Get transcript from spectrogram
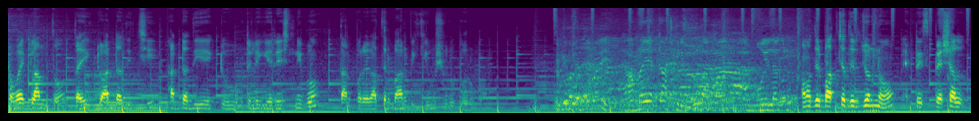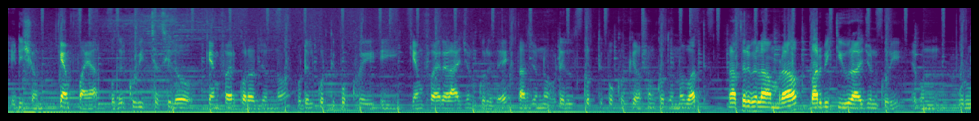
সবাই ক্লান্ত, তাই একটু আড্ডা দিচ্ছি। আড্ডা দিয়ে একটু হোটেলে গিয়ে রেস্ট নিব, তারপরে রাতের বার বারবিকিউ শুরু করব। আমাদের বাচ্চাদের জন্য একটা স্পেশাল এডিশন ক্যাম্প ফায়ার ওদের খুব ইচ্ছা ছিল ক্যাম্প ফায়ার করার জন্য। হোটেল কর্তৃপক্ষ এই ক্যাম্প ফায়ারের আয়োজন করে দেয়। তার জন্য হোটেল কর্তৃপক্ষকে অসংখ্য ধন্যবাদ। রাতের বেলা আমরা বারবিকিউর আয়োজন করি এবং পুরো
